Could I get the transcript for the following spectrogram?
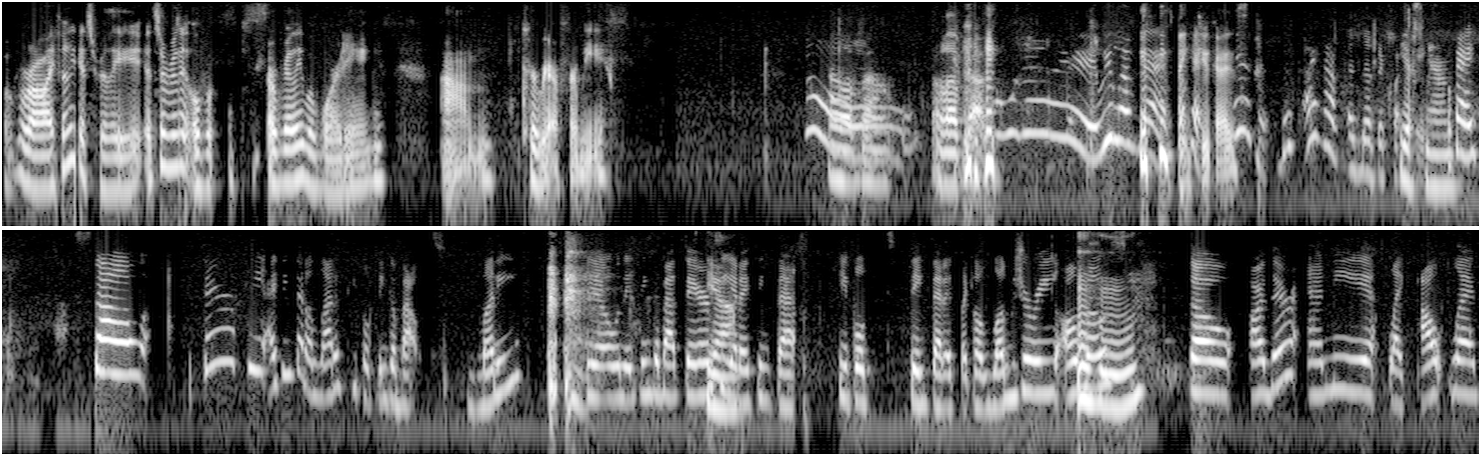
overall I feel like it's really it's a really over a really rewarding um career for me. I love that. I love that. we love that. Thank okay, you guys. I have another question. Yes, ma'am. Okay. So therapy, I think that a lot of people think about money, you know, when they think about therapy. Yeah. And I think that people think that it's like a luxury almost. Mm-hmm. So, are there any like outlets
